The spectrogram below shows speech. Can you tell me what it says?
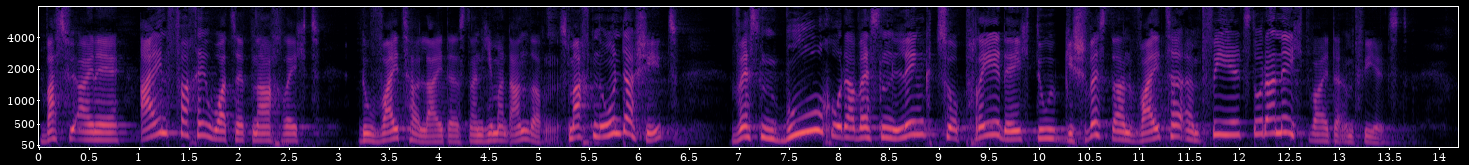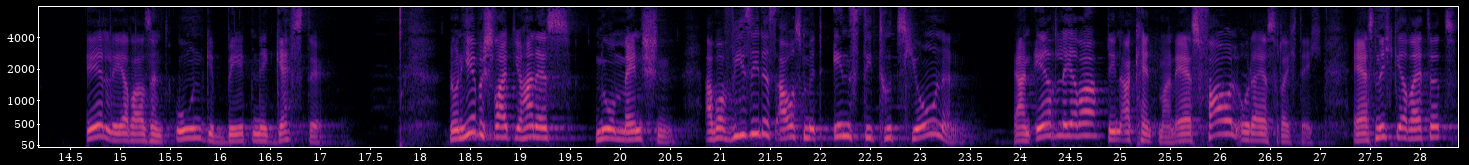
was für eine einfache WhatsApp-Nachricht du weiterleitest an jemand anderen. Es macht einen Unterschied, wessen Buch oder wessen Link zur Predigt du Geschwistern weiterempfiehlst oder nicht weiterempfiehlst. Ehrlehrer sind ungebetene Gäste. Nun hier beschreibt Johannes nur Menschen. Aber wie sieht es aus mit Institutionen? Ja, ein Erdlehrer, den erkennt man. Er ist faul oder er ist richtig. Er ist nicht gerettet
